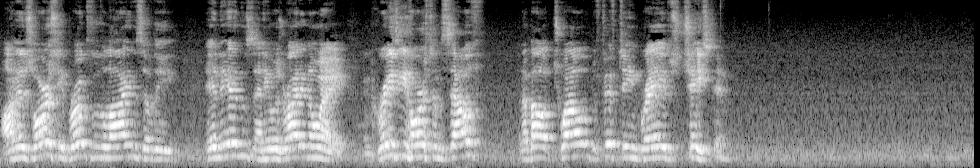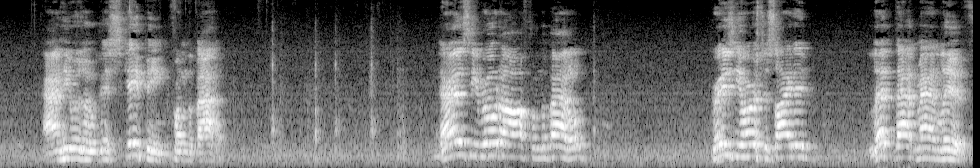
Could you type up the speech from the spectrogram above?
On his horse, he broke through the lines of the Indians and he was riding away. And Crazy Horse himself and about 12 to 15 braves chased him. And he was escaping from the battle. And as he rode off from the battle, Crazy Horse decided, let that man live.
